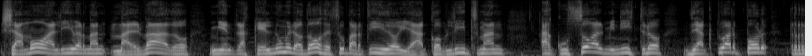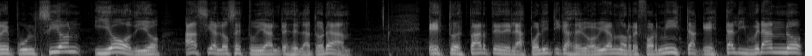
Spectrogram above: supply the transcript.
llamó a Lieberman malvado, mientras que el número dos de su partido, Jacob Litzman, acusó al ministro de actuar por repulsión y odio hacia los estudiantes de la Torá. Esto es parte de las políticas del gobierno reformista que está librando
